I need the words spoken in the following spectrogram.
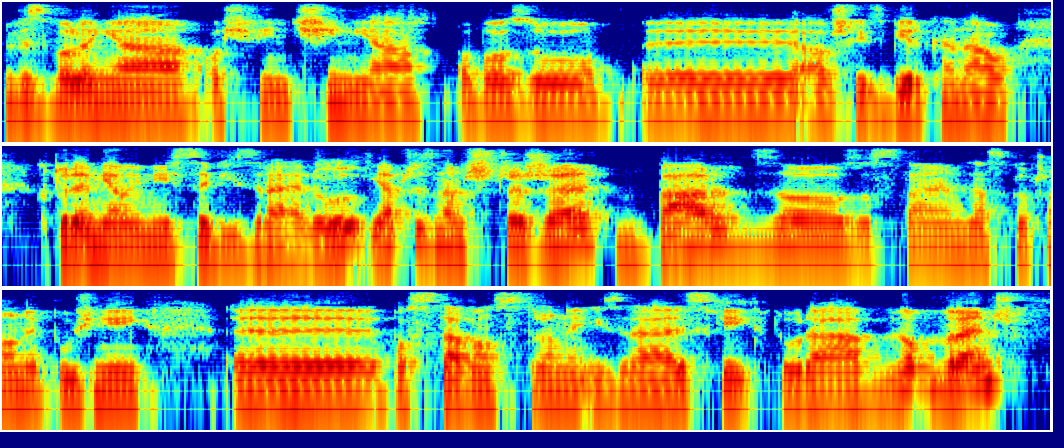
wyzwolenia Oświęcimia, obozu y, Auschwitz-Birkenau, które miały miejsce w Izraelu. Ja przyznam szczerze, bardzo zostałem zaskoczony później y, postawą strony izraelskiej, która no wręcz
